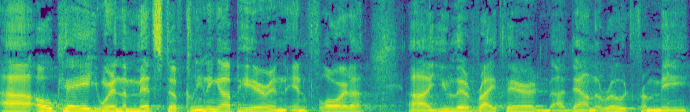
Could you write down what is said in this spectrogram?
uh, okay, we're in the midst of cleaning up here in, in Florida. Uh, you live right there uh, down the road from me.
